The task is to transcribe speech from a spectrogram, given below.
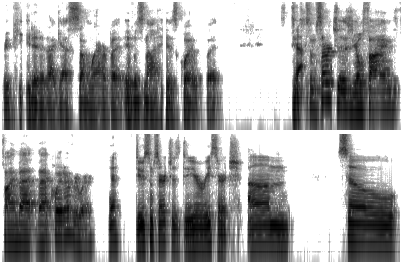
repeated it, I guess, somewhere, but it was not his quote. But yeah. some searches, you'll find find that that quote everywhere. Yeah, do some searches, do your research. Um, so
